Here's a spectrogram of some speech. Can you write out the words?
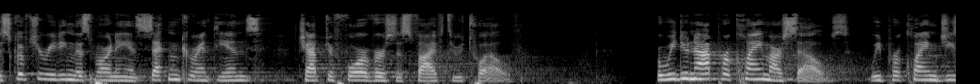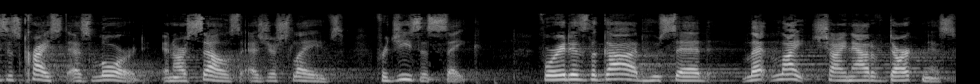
The scripture reading this morning is 2 Corinthians chapter 4 verses 5 through 12. For we do not proclaim ourselves, we proclaim Jesus Christ as Lord and ourselves as your slaves for Jesus' sake. For it is the God who said, "Let light shine out of darkness."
